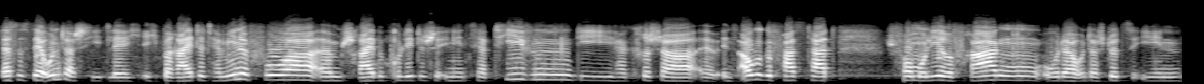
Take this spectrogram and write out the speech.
Das ist sehr unterschiedlich. Ich bereite Termine vor, ähm, schreibe politische Initiativen, die Herr Krischer äh, ins Auge gefasst hat, formuliere Fragen oder unterstütze ihn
